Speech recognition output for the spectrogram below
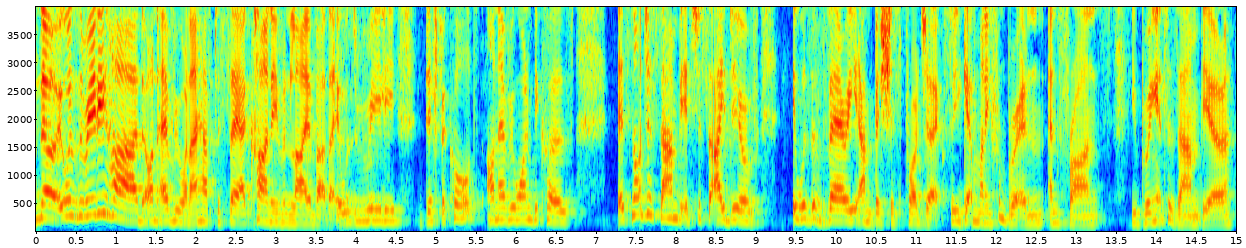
No it was really hard on everyone i have to say. I can't even lie about that. It was really difficult on everyone because it's not just zambia it's just the idea of it was a very ambitious project. So you get money from Britain and France, you bring it to Zambia,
